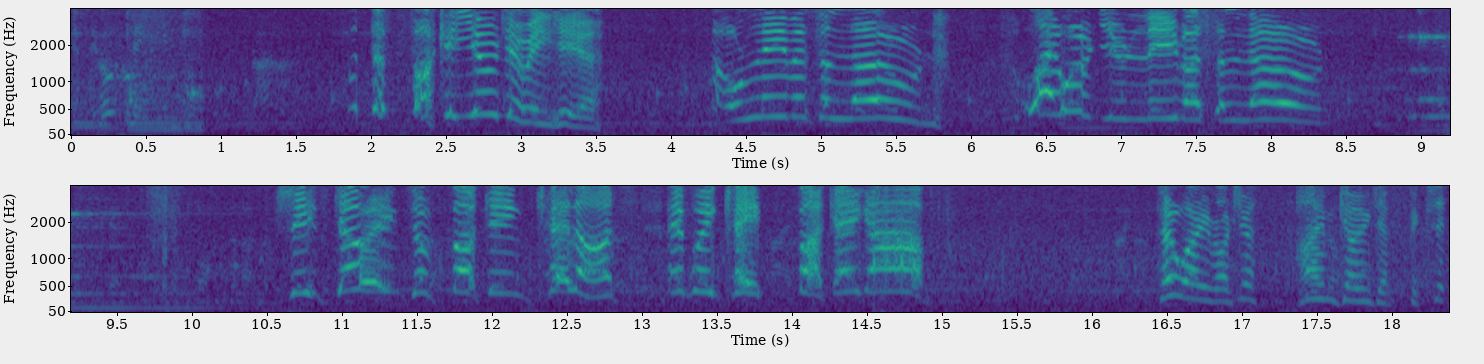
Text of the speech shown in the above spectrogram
If they it, What the fuck are you doing here? Oh, leave us alone! Why won't you leave us alone? She's going to fucking kill us if we keep fucking up! Don't worry, Roger. I'm going to fix it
